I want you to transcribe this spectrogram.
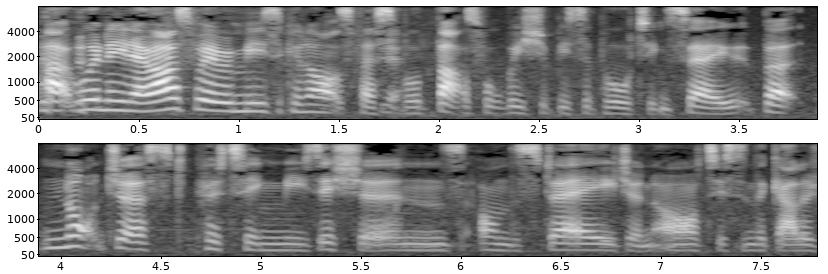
at, when you know, as we're a music and arts festival, yeah. that's what we should be supporting. So, but not just putting musicians on the stage and artists in the gallery,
